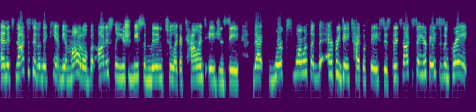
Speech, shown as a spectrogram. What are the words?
and it's not to say that they can't be a model, but honestly, you should be submitting to like a talent agency that works more with like the everyday type of faces. And it's not to say your face isn't great,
